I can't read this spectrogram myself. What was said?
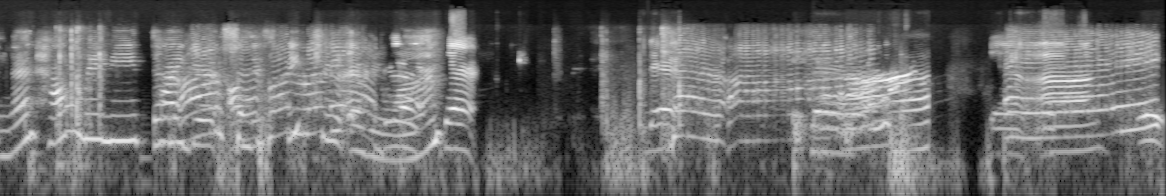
and then how many tigers on this picture, everyone? There. There. There are There are eight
